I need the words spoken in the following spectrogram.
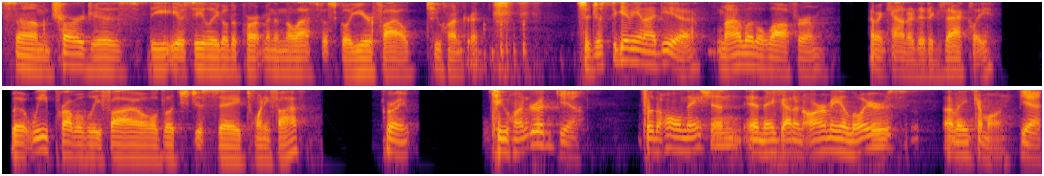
some charges, the EOC legal department in the last fiscal year filed 200. so, just to give you an idea, my little law firm, I haven't counted it exactly, but we probably filed, let's just say 25. Right. 200? Yeah. For the whole nation, and they've got an army of lawyers. I mean, come on. Yeah.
